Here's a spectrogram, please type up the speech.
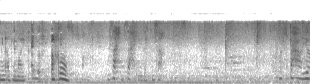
مين أبو مايكل؟ أخي. أخو. مسح مسح إيدك مسح افتحها يا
